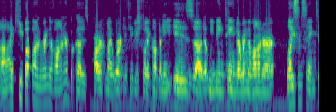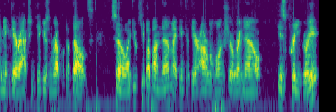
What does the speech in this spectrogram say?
Uh, I keep up on Ring of Honor because part of my work at Figures Toy Company is uh, that we maintain the Ring of Honor licensing to make their action figures and replica belts. So I do keep up on them. I think that their hour-long show right now is pretty great.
